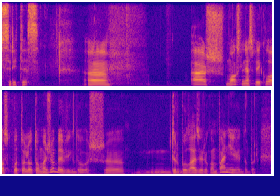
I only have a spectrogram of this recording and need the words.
sritis? A, Aš mokslinės veiklos kuo toliau, tuo mažiau bevykdau. Aš a, dirbu lazerių kompanijoje dabar. A,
